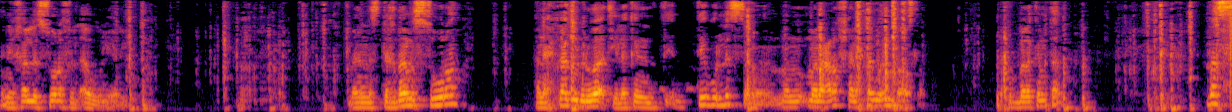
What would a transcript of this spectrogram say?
يعني خلي الصورة في الأول يا ريت. لأن استخدام الصورة هنحتاجه دلوقتي لكن ال table لسه ما, نعرفش هنحتاجه إمتى أصلا. خد بالك أنت؟ بس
